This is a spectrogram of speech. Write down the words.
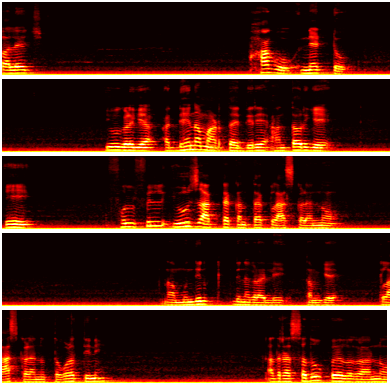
ಕಾಲೇಜ್ ಹಾಗೂ ನೆಟ್ಟು ಇವುಗಳಿಗೆ ಅಧ್ಯಯನ ಮಾಡ್ತಾ ಇದ್ದೀರಿ. ಅಂಥವ್ರಿಗೆ ಈ ಫುಲ್ಫಿಲ್ ಯೂಸ್ ಆಗ್ತಕ್ಕಂಥ ಕ್ಲಾಸ್ಗಳನ್ನು ನಾವು ಮುಂದಿನ ದಿನಗಳಲ್ಲಿ ತಮಗೆ ಕ್ಲಾಸ್ಗಳನ್ನು ತಗೊಳ್ತೀನಿ. ಅದರ ಸದುಪಯೋಗಗಳನ್ನು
